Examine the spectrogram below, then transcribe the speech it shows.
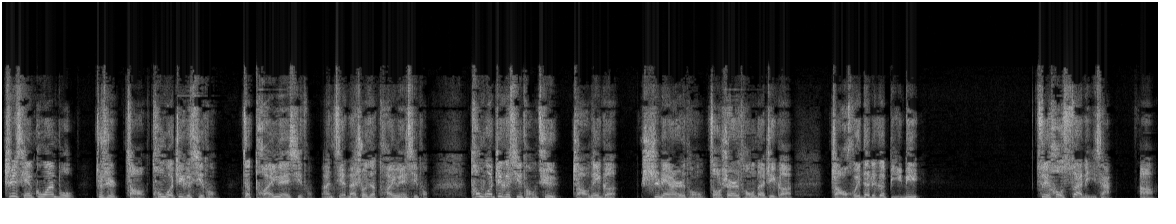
之前公安部。就是找通过这个系统叫团圆系统啊，简单说叫团圆系统，通过这个系统去找那个失联儿童、走失儿童的这个找回的这个比例，最后算了一下啊，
